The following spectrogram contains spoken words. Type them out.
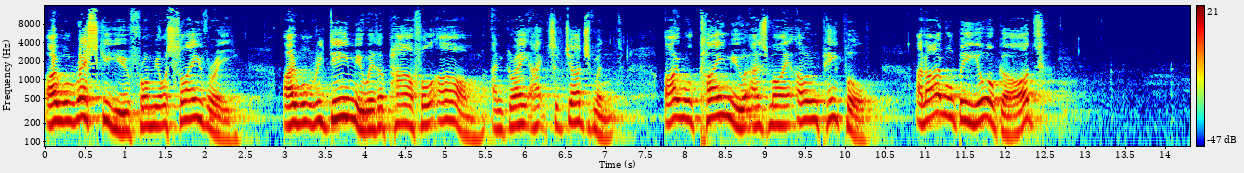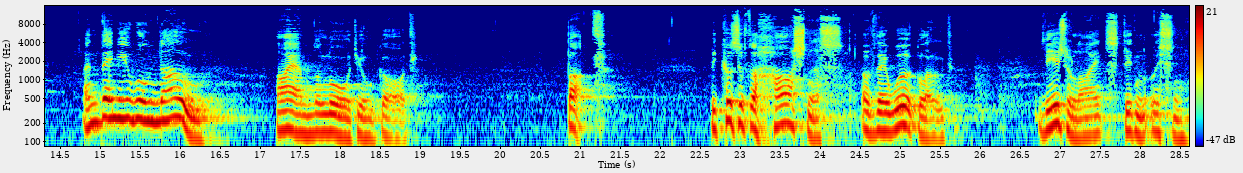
I will rescue you from your slavery. I will redeem you with a powerful arm and great acts of judgment. I will claim you as my own people, and I will be your God. And then you will know I am the Lord your God. But because of the harshness of their workload, the Israelites didn't listen.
